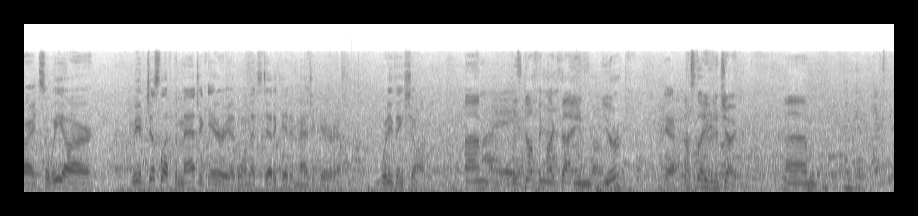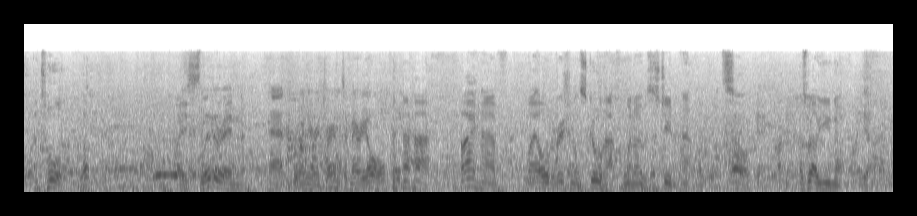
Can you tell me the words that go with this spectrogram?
All right, so we are, we have just left the magic area, the one that's dedicated magic area. What do you think, Sean? Um, there's nothing like that in Europe. Yeah. That's not even a joke. Um, at all. Oh. A Slytherin hat for when you return to Mariole. I have my old original school hat from when I was a student at Hogwarts. Oh, okay. As well, you know. Yeah.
